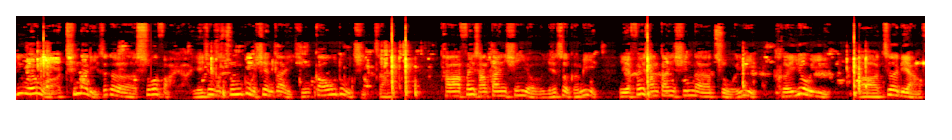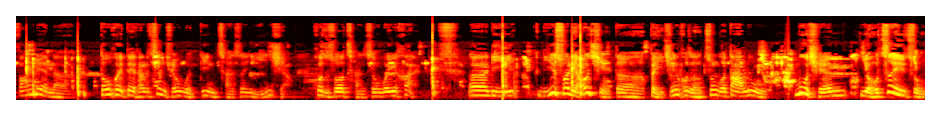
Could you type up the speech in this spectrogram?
因为我听到你这个说法呀，也就是中共现在已经高度紧张，他非常担心有颜色革命，也非常担心呢左翼和右翼啊这两方面呢都会对他的政权稳定产生影响，或者说产生危害。呃，你你所了解的北京或者中国大陆目前有这一种？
